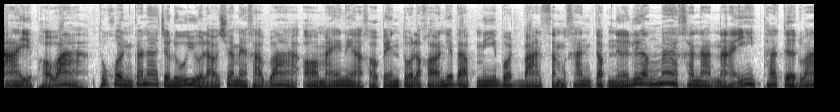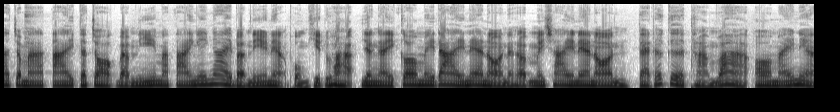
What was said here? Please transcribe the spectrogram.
ตาย เพราะว่าทุกคนก็น่าจะรู้อยู่แล้วใช่ไหมครับ ว่าออไมเนี่ยเขาเป็นตัวละครที่แบบมีบทบาทสำคัญกับเนื้อเรื่องมากขนาดไหน ถ้าเกิดว่าจะมาตายกระจอกแบบนี้มาตายง่าย ๆ แบบนี้เนี่ย ผมคิดว่ายังไงก็ไม่ได้แน่นอนนะครับ ไม่ใช่แน่นอน แต่ถ้าเกิดถามว่าออไมเนี่ย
